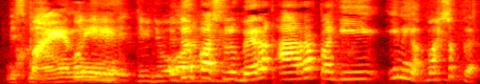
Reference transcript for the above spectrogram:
Bis main Oh, nih. jadi- itu pas ya? lu berak Arab lagi ini nggak masuk gak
